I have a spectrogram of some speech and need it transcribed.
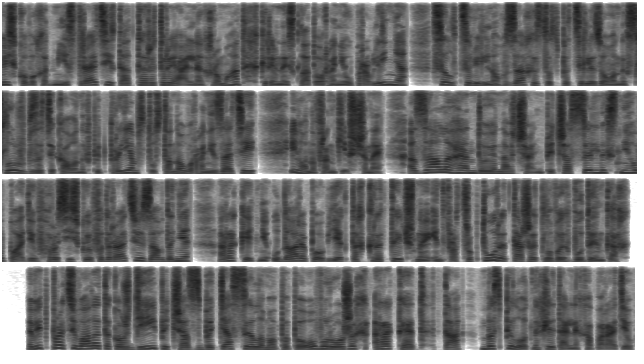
військових адміністрацій та територіальних громад, керівний склад органів управління, сил цивільного захисту, спеціалізованих служб, зацікавлених підприємств, установ, організацій Івано-Франківщини. А за легендою навчань під час сильних снігопадів Російською Федерацією завдані ракетні удари по об'єктах критичної інфраструктури та житлових будинках. Відпрацювали також дії під час збиття силами ППО ворожих ракет та безпілотних літальних апаратів,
